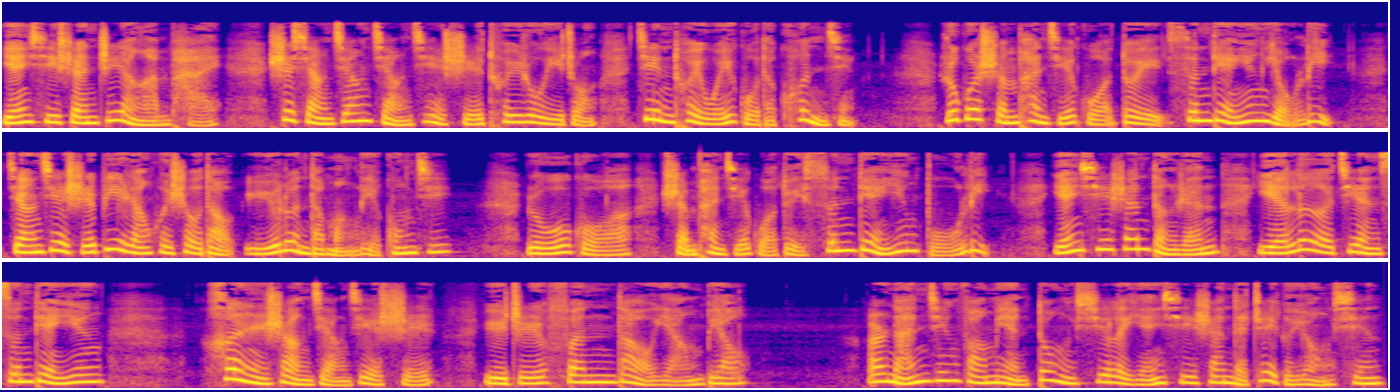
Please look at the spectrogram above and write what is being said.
阎锡山这样安排，是想将蒋介石推入一种进退维谷的困境。如果审判结果对孙殿英有利，蒋介石必然会受到舆论的猛烈攻击；如果审判结果对孙殿英不利，阎锡山等人也乐见孙殿英。恨上蒋介石，与之分道扬镳，而南京方面洞悉了阎锡山的这个用心，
